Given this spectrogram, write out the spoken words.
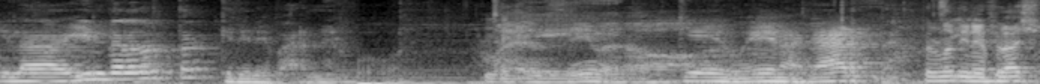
Y la guinda de la torta, que tiene partner, weón. No. Qué buena carta. Pero no tiene flash.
